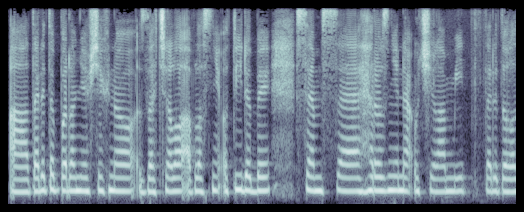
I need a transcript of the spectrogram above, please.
A tady to podle mě všechno začalo a vlastně od té doby jsem se hrozně naučila mít tady tohle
